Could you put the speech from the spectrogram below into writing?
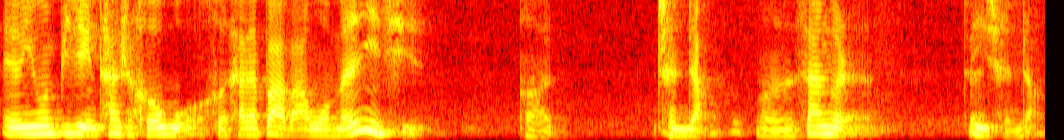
因因为毕竟他是和我和他的爸爸我们一起呃成长，嗯，三个人一起成长。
